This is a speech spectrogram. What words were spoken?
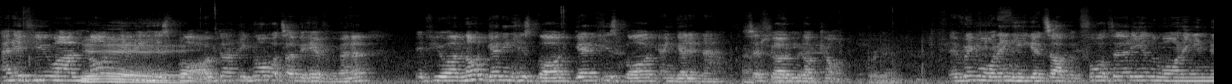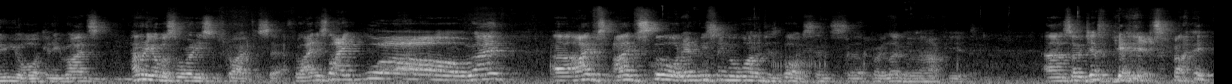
and if you are not yeah. getting his blog, don't ignore what's over here for a minute. If you are not getting his blog, get his blog and get it now. SethGodin.com. Brilliant. Every morning he gets up at 4.30 in the morning in New York and he writes, how many of us already subscribe to Seth, right? It's like, whoa, right? Uh, I've, I've stored every single one of his blogs since uh, for 11 and a half years. Uh, so just get it, right?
